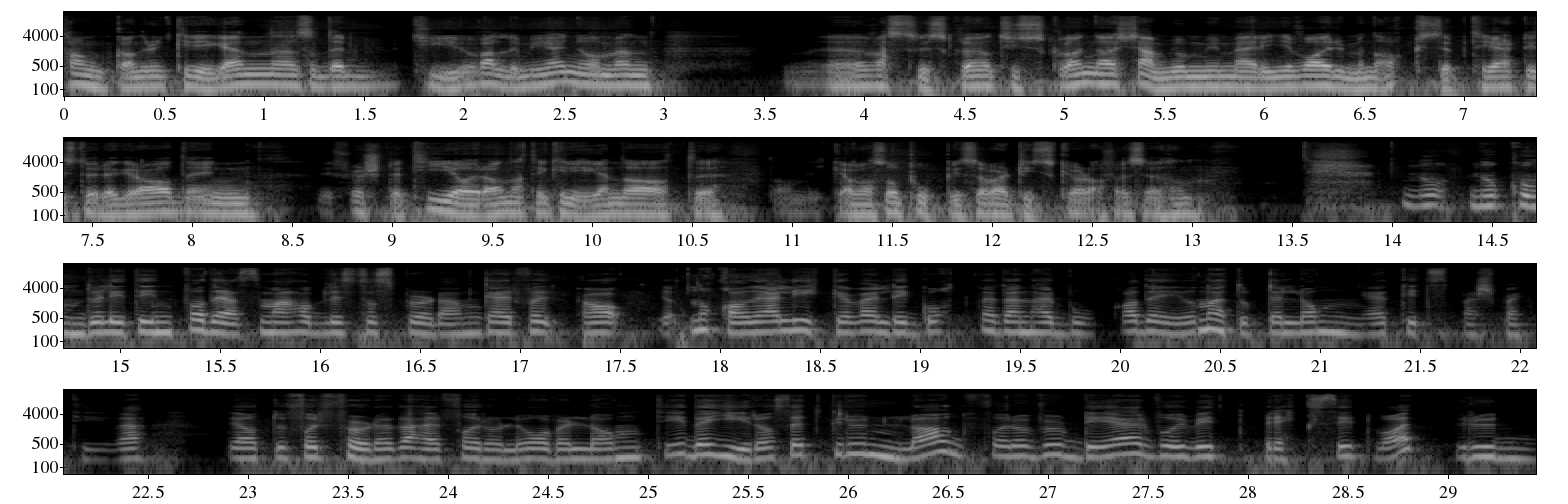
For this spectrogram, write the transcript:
Tankene rundt krigen. Altså, det betyr jo veldig mye ennå, men eh, Vest-Tyskland og Tyskland da kommer jo mye mer inn i varmen og akseptert i større grad enn de første tiårene etter krigen, da at det ikke var så poppis å være tysker, da, for å si det sånn. Nå, nå, kom du litt inn på det som jeg hadde lyst til å spørre deg om, Geir. For ja, noe av det jeg liker veldig godt med denne boka, det er jo nettopp det lange tidsperspektivet det at du forfølger dette forholdet over lang tid, det gir oss et grunnlag for å vurdere hvorvidt brexit var et brudd,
